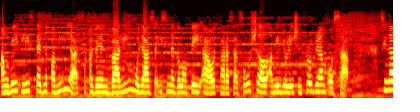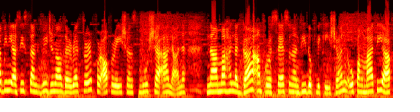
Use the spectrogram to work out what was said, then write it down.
ang waitlisted na pamilya sa Cagayan Valley mula sa isinagawang payout para sa Social Amelioration Program o SAP. Sinabi ni Assistant Regional Director for Operations Lucia Alan na mahalaga ang proseso ng deduplication upang matiyak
